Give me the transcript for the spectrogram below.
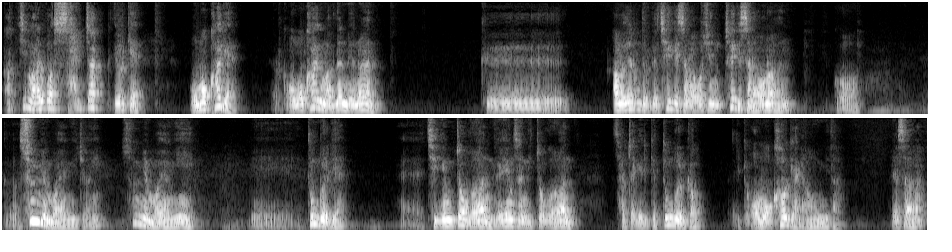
깎지 말고 살짝 이렇게 오목하게 이렇게 오목하게 만들면은 그 아마 여러분들 그 책에서 나오신 책에서 나오는 그, 그 순면 모양이죠. 순면 모양이 둥글게 지경 쪽은 외형선 이쪽은 살짝 이렇게 둥글고 이렇게 오목하게 나옵니다. 그래서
